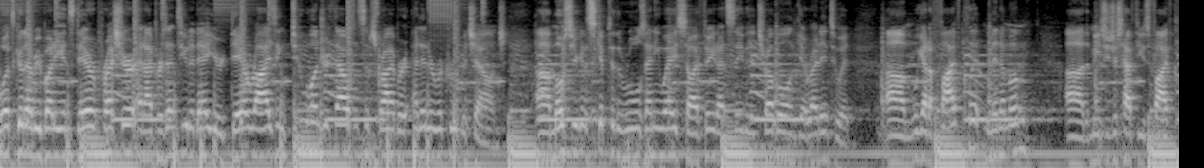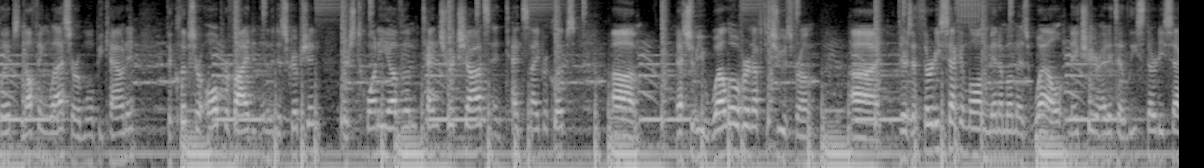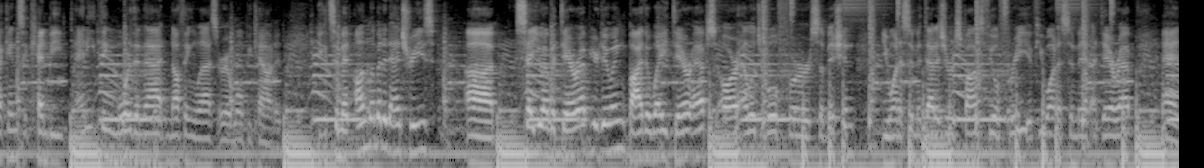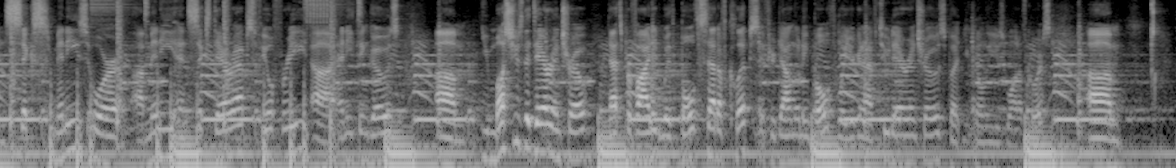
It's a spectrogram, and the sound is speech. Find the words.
What's good, everybody? It's Dare Pressure, and I present to you today your Dare Rising 200,000 subscriber editor recruitment challenge. Uh, most of you are going to skip to the rules anyway, so I figured I'd save you the trouble and get right into it. Um, we got a five clip minimum. Uh, that means you just have to use five clips, nothing less, or it won't be counted. The clips are all provided in the description. There's 20 of them, 10 trick shots and 10 sniper clips. Um, that should be well over enough to choose from. Uh, there's a 30 second long minimum as well. Make sure your edit's at least 30 seconds. It can be anything more than that, nothing less, or it won't be counted. You can submit unlimited entries. Uh, say you have a dare ep you're doing. By the way, dare eps are eligible for submission. You want to submit that as your response, feel free. If you want to submit a dare ep and six minis or a mini and six dare eps, feel free. Uh, anything goes. Um, you must use the dare intro. That's provided with both set of clips. If you're downloading both, well, you're going to have two dare intros, but you can only use one, of course. Um,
